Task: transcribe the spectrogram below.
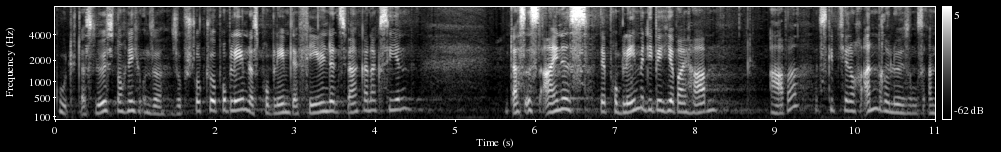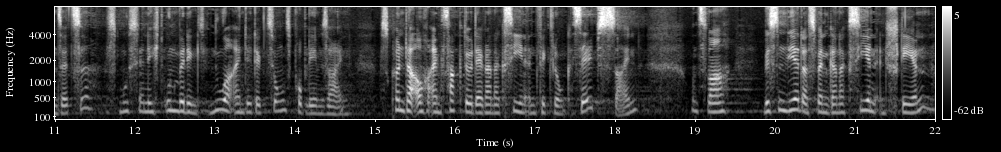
Gut, das löst noch nicht unser Substrukturproblem, das Problem der fehlenden Zwerggalaxien. Das ist eines der Probleme, die wir hierbei haben. Aber es gibt hier noch andere Lösungsansätze. Es muss ja nicht unbedingt nur ein Detektionsproblem sein. Es könnte auch ein Faktor der Galaxienentwicklung selbst sein. Und zwar wissen wir, dass wenn Galaxien entstehen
